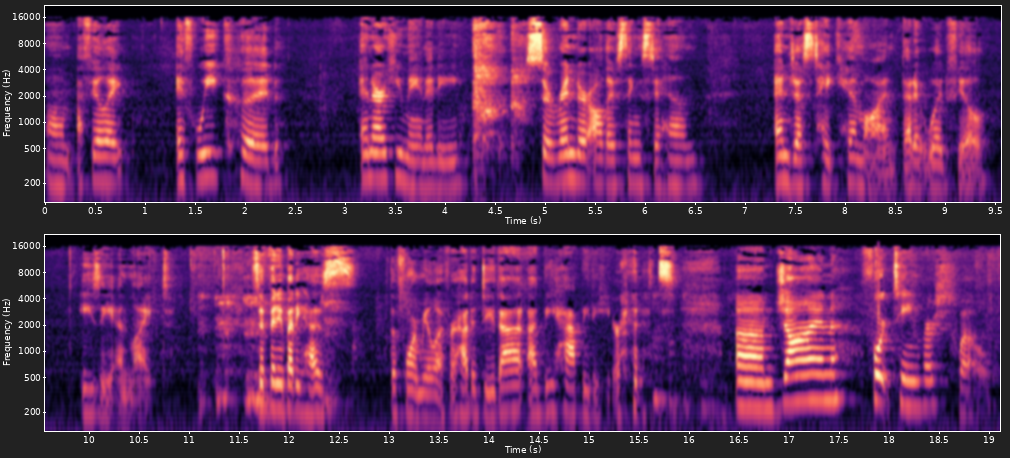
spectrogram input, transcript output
Um, I feel like if we could, in our humanity, surrender all those things to Him and just take Him on, that it would feel easy and light. So, if anybody has the formula for how to do that, I'd be happy to hear it. Um, John 14, verse 12.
